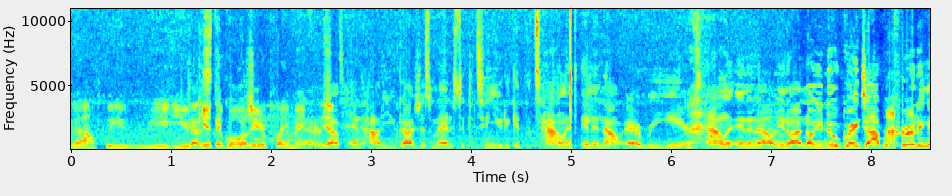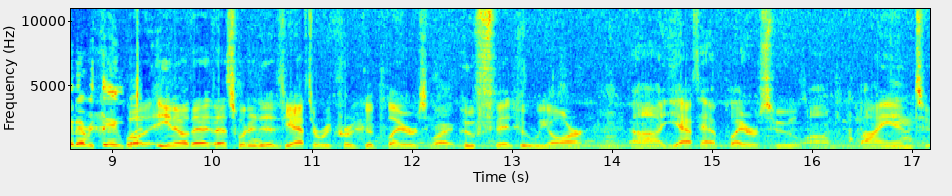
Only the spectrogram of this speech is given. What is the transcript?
Well, we, you, you Gotta get the ball to you- your playmakers. Yep. And how do you guys just manage to continue to get the talent in and out every year? talent in and out. You know, I know you do a great job recruiting and everything, but Well, you know that that's what it is. You have to recruit good players Right. Mm-hmm. who fit who we are. Uh, you have to have players who um, buy into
